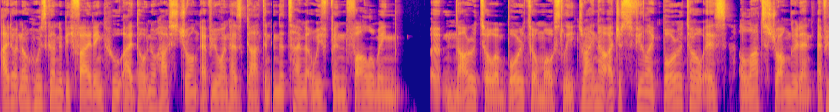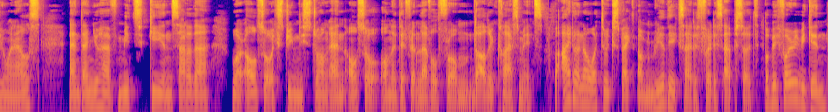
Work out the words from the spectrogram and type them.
I don't know who's gonna be fighting who. I don't know how strong everyone has gotten in the time that we've been following uh, Naruto and Boruto mostly. Right now, I just feel like Boruto is a lot stronger than everyone else. And then you have Mitsuki and Sarada, who are also extremely strong and also on a different level from the other classmates. But I don't know what to expect. I'm really excited for this episode. But before we begin,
